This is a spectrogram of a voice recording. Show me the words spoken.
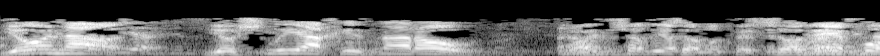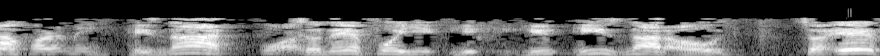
You're not. Your shliach is not owed. Why is shliach so, look at so therefore, he's not. Why? So therefore, he, he, he, he's not owed. So if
